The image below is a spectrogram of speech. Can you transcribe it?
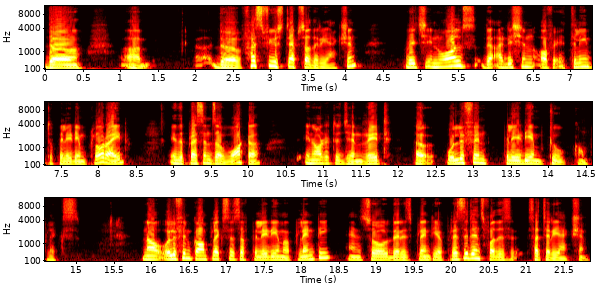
the, uh, the first few steps of the reaction, which involves the addition of ethylene to palladium chloride in the presence of water in order to generate a olefin palladium 2 complex. Now, olefin complexes of palladium are plenty and so there is plenty of precedence for this such a reaction.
